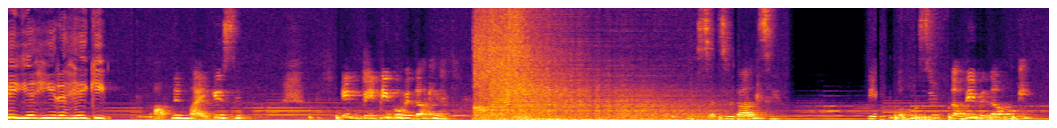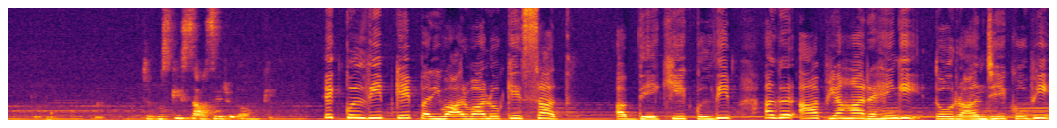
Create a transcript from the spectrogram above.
ये यहीं रहेगी। आपने मायके से एक बेटी को विदा किया था। ससुराल से एक बहू सिर्फ़ तभी विदा होगी जब उसकी साँसें जुदा होगी। एक कुलदीप के परिवार वालों के साथ अब देखिए कुलदीप, अगर आप यहाँ रहेंगी तो रांझे को भी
